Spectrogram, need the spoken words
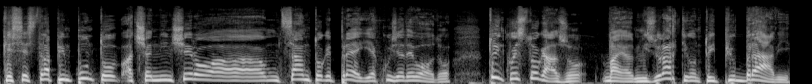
che se strappi in punto accendi in cielo a un santo che preghi, a cui sei devoto, tu in questo caso vai a misurarti contro i più bravi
